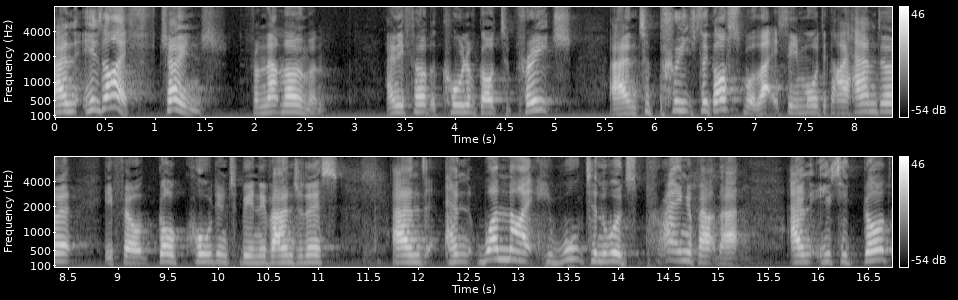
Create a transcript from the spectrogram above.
And his life changed from that moment. And he felt the call of God to preach and to preach the gospel. That he seen Mordecai Ham do it. He felt God called him to be an evangelist. And, and one night he walked in the woods praying about that. And he said, God,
